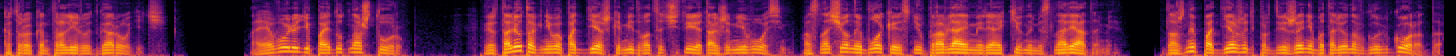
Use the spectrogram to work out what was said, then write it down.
которую контролирует Городич. А его люди пойдут на штурм. Вертолет огневой поддержки Ми-24, а также Ми-8, оснащенные блоками с неуправляемыми реактивными снарядами, должны поддерживать продвижение батальона вглубь города.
